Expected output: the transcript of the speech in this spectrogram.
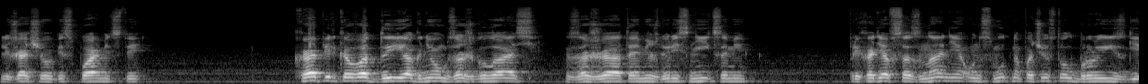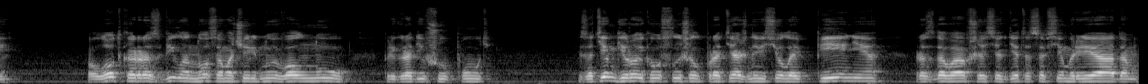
лежащего в беспамятстве. Капелька воды огнем зажглась, зажатая между ресницами. Приходя в сознание, он смутно почувствовал брызги. Лодка разбила носом очередную волну, преградившую путь. Затем геройка услышал протяжное веселое пение, раздававшееся где-то совсем рядом.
